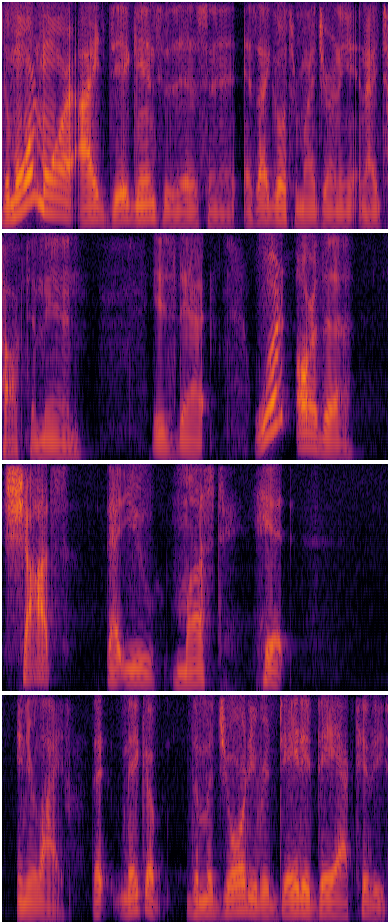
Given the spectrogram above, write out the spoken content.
The more and more I dig into this, and as I go through my journey and I talk to men, is that what are the shots that you must hit in your life that make up the majority of your day to day activities,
